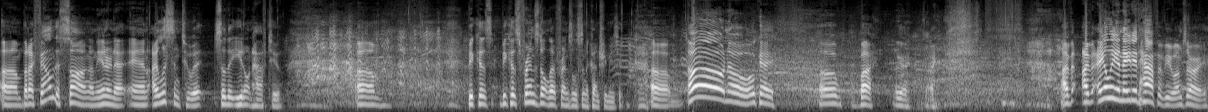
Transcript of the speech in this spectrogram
Um, but I found this song on the internet and I listened to it so that you don't have to. Um, because, because friends don't let friends listen to country music. Um, oh, no, okay. Oh, bye. Okay, sorry. I've, I've alienated half of you, I'm sorry.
